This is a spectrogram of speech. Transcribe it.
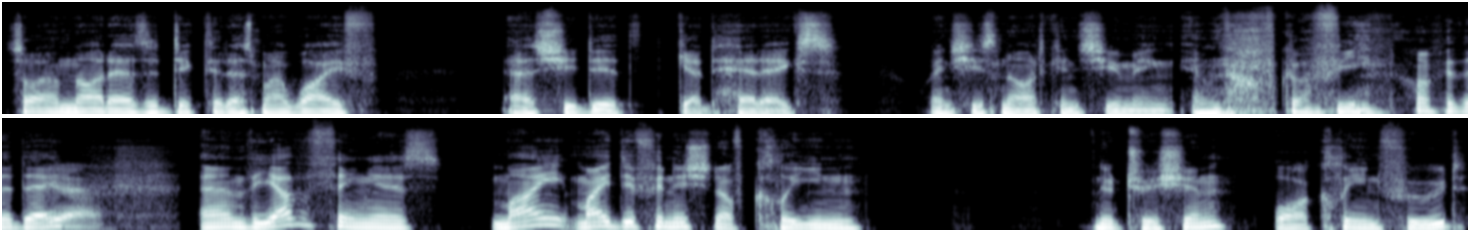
So I'm not as addicted as my wife as she did get headaches when she's not consuming enough caffeine over the day. Yeah. And the other thing is my my definition of clean nutrition or clean food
